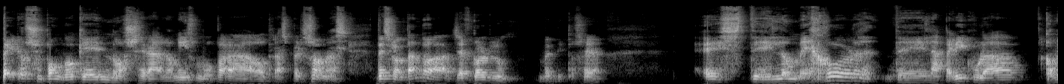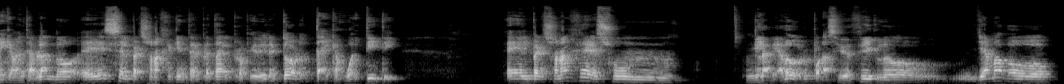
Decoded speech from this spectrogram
Pero supongo que no será lo mismo para otras personas. Descontando a Jeff Goldblum, bendito sea. Este, lo mejor de la película, cómicamente hablando, es el personaje que interpreta el propio director, Taika Waititi. El personaje es un gladiador, por así decirlo, llamado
